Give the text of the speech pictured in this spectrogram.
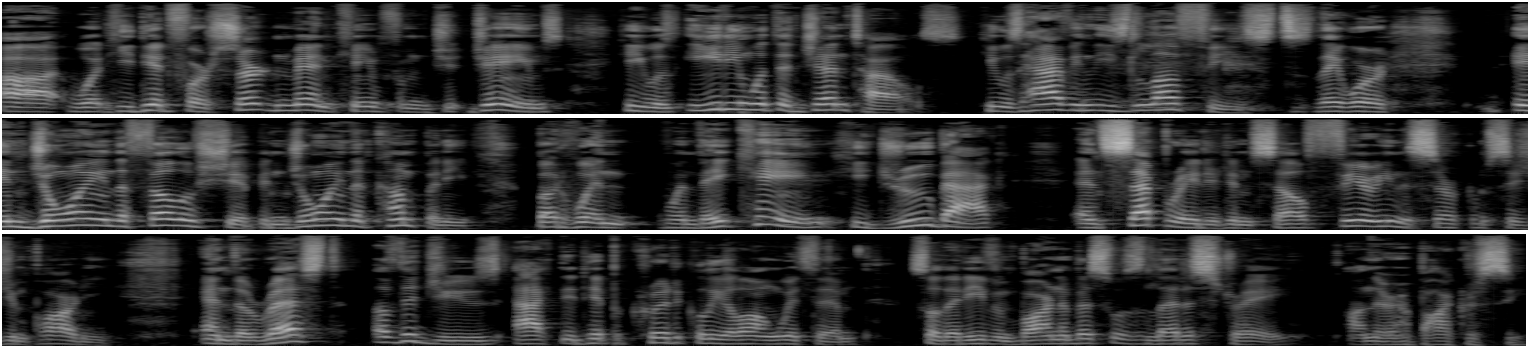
uh, what he did for certain men came from J- James. He was eating with the Gentiles. He was having these love feasts. They were enjoying the fellowship, enjoying the company. But when, when they came, he drew back and separated himself, fearing the circumcision party. And the rest of the Jews acted hypocritically along with them, so that even Barnabas was led astray on their hypocrisy.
